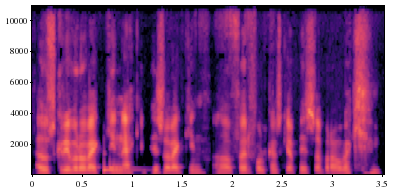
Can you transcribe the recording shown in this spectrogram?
ef þú skrifur á veggin, ekki pissa á veggin þá fær fólk kannski að pissa bara á veggin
